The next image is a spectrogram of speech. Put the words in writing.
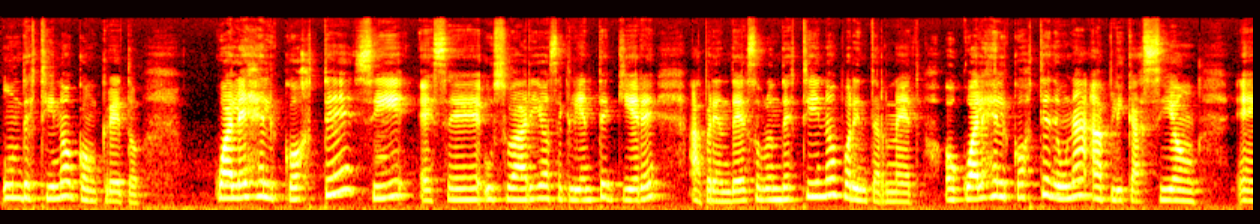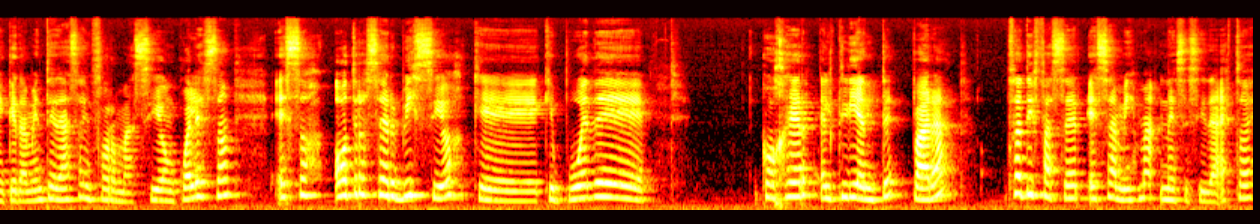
un destino concreto cuál es el coste si ese usuario, ese cliente quiere aprender sobre un destino por internet o cuál es el coste de una aplicación eh, que también te da esa información, cuáles son esos otros servicios que, que puede coger el cliente para satisfacer esa misma necesidad. Esto es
